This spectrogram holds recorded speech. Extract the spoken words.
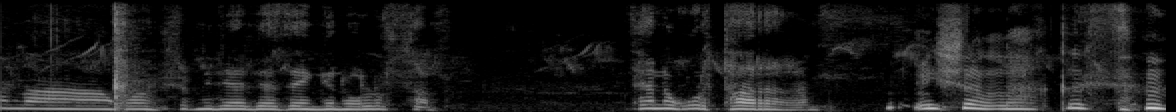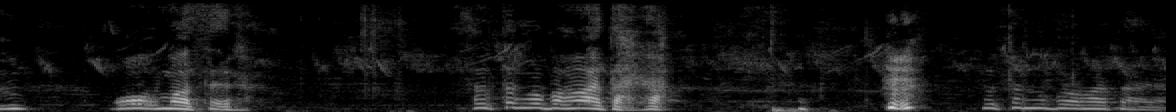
Aman komşum ileride zengin olursam seni kurtarırım. İnşallah kız. Korkma sen. Sırtını bana daya. Sırtını bana daya.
